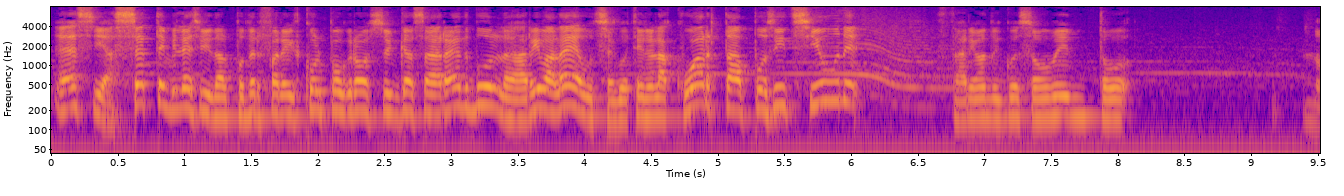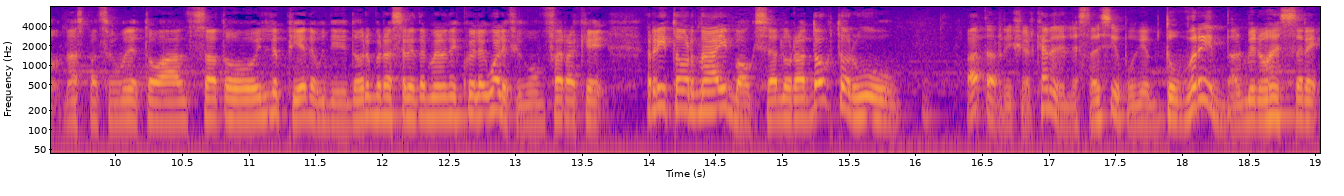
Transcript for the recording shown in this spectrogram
eh. Eh sì, a 7 millesimi dal poter fare il colpo grosso in casa Red Bull. Arriva Leuz che ottiene la quarta posizione. Sta arrivando in questo momento. No, Naspaz come detto ha alzato il piede, quindi dovrebbero essere terminate quelle qualifiche. Conferma che ritorna ai box. Allora, Doctor Who. Vado a ricercare nelle statistiche perché dovrebbe almeno essere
